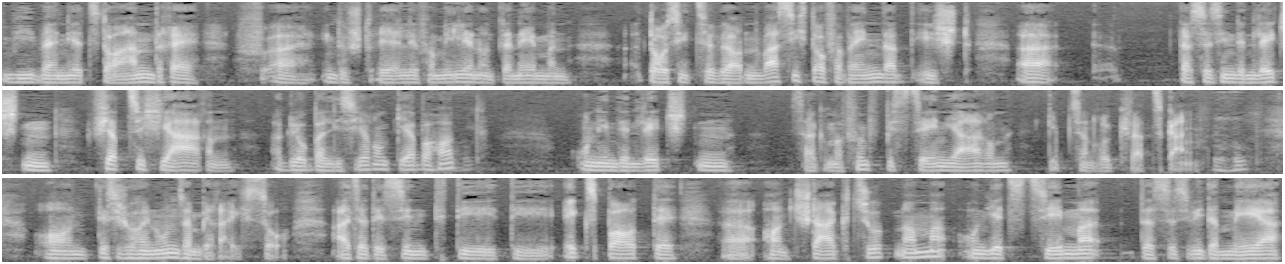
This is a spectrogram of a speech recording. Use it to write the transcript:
wie wenn jetzt da andere äh, industrielle Familienunternehmen da sitzen würden. Was sich da verwendet, ist, äh, dass es in den letzten 40 Jahren eine Globalisierung gegeben hat und in den letzten, sagen wir, fünf bis zehn Jahren gibt es einen Rückwärtsgang. Mhm. Und das ist auch in unserem Bereich so. Also das sind die, die Exporte äh, haben stark zugenommen und jetzt sehen wir, dass es wieder mehr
